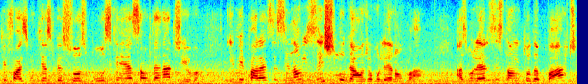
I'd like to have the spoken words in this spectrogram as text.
que faz com que as pessoas busquem essa alternativa. E me parece assim, não existe lugar onde a mulher não vá. As mulheres estão em toda parte,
